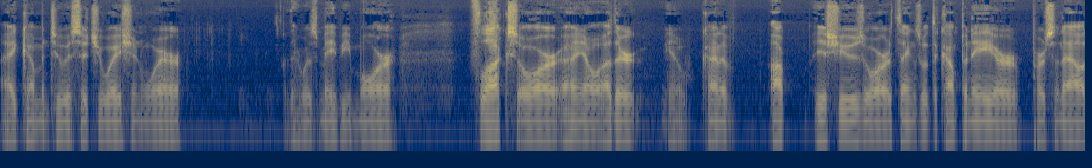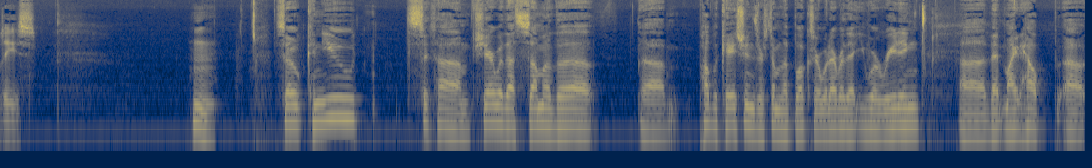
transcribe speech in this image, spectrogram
I come into a situation where there was maybe more flux or uh, you know other you know kind of op- issues or things with the company or personalities. Hmm. So can you um, share with us some of the um, publications or some of the books or whatever that you were reading uh, that might help uh,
